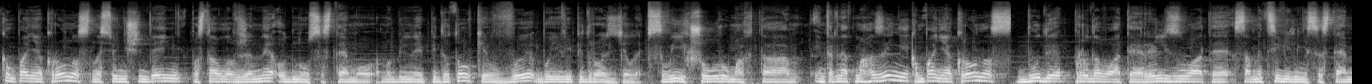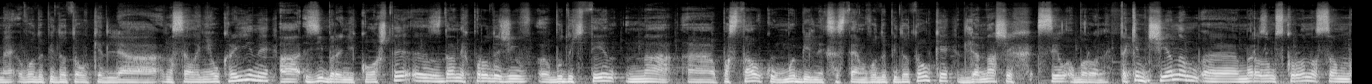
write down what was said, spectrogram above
Компанія Кронос на сьогоднішній день поставила вже не одну систему мобільної підготовки в бойові підрозділи в своїх шоурумах та інтернет-магазині. Компанія Кронос буде продавати, реалізувати саме цивільні системи водопідготовки для населення України. А зібрані кошти е, з даних продажів е, будуть йти на е, поставку мобільних систем водопідготовки для наших сил оборони. Таким чином, ми разом з Кроносом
